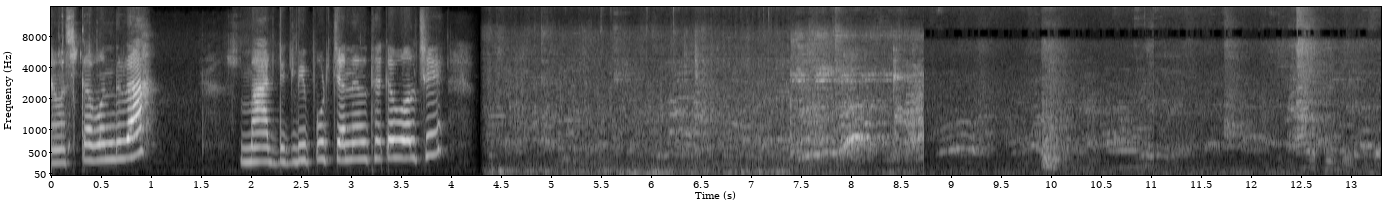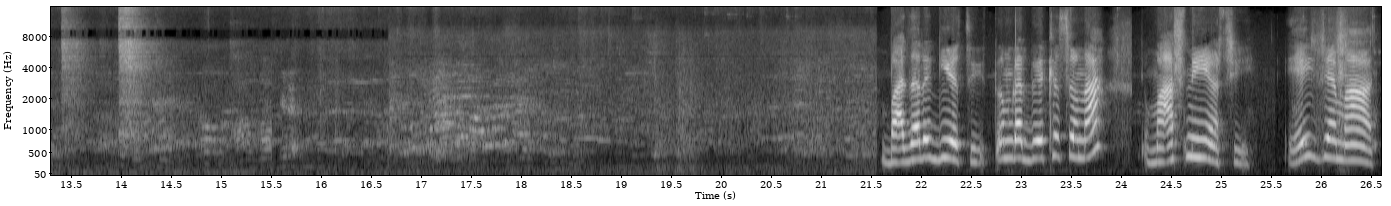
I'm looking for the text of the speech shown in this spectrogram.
নমস্কার বন্ধুরা, মা ডিগ্রিপুর চ্যানেল থেকে বলছি। বাজারে গিয়েছি, তোমরা দেখেছ না? মাছ নিয়ে আছি এই যে মাছ।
